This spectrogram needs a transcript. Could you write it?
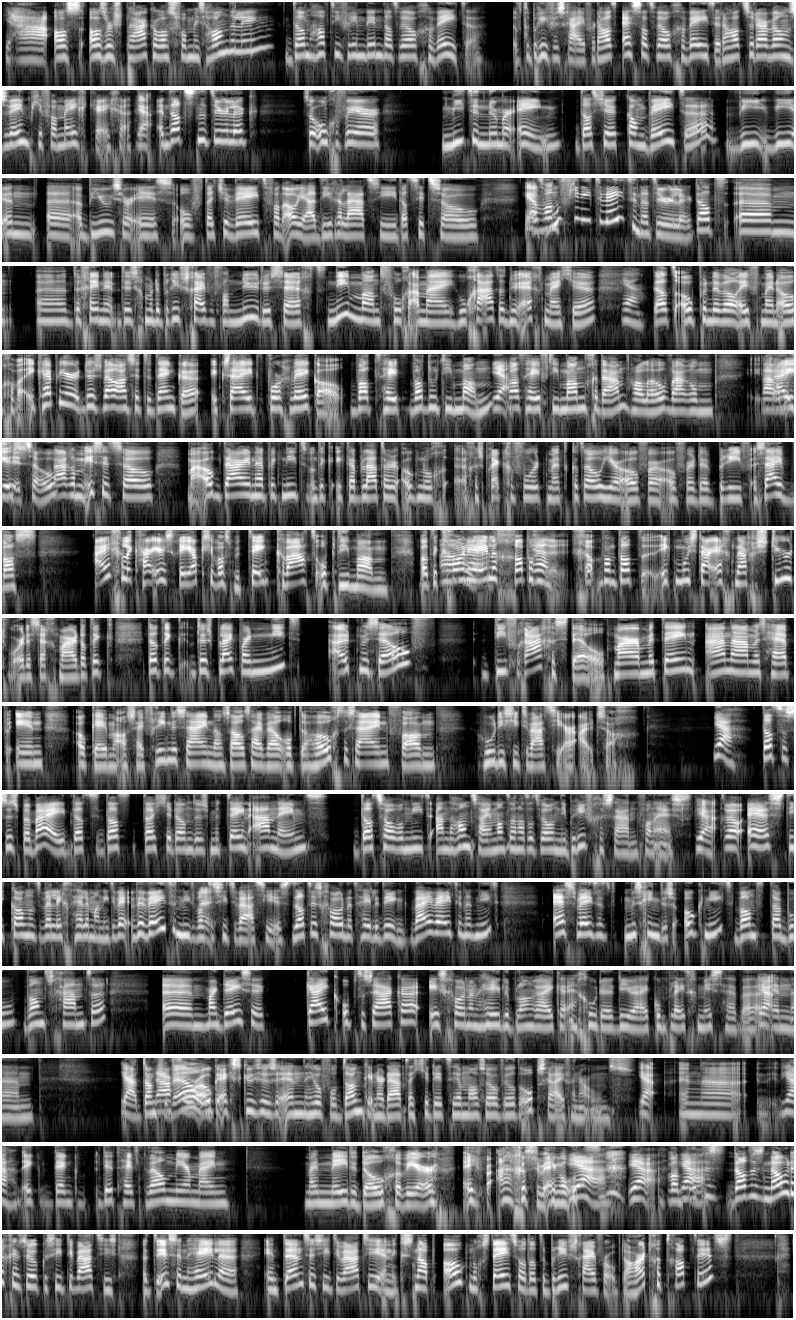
Ja, als, als er sprake was van mishandeling, dan had die vriendin dat wel geweten. Of de brievenschrijver, dan had S dat wel geweten. Dan had ze daar wel een zweempje van meegekregen. Ja. En dat is natuurlijk zo ongeveer mythe nummer één. Dat je kan weten wie, wie een eh, abuser is. Of dat je weet van, oh ja, die relatie, dat zit zo. Ja, dat want hoef je niet te weten natuurlijk. dat ehm, eh, degene, dus zeg maar de briefschrijver van nu dus zegt... niemand vroeg aan mij, hoe gaat het nu echt met je? Ja. Dat opende wel even mijn ogen. Ik heb hier dus wel aan zitten denken. Ik zei vorige week al, wat, heeft, wat doet die man? Ja. Wat heeft die man gedaan? Hallo, waarom... Waarom zij is dit zo? Waarom is dit zo? Maar ook daarin heb ik niet... Want ik, ik heb later ook nog een gesprek gevoerd met Cato hierover, over de brief. En zij was... Eigenlijk haar eerste reactie was meteen kwaad op die man. Wat ik Oh, gewoon een hele grappige... Ja. grap- want dat, ik moest daar echt naar gestuurd worden, zeg maar. Dat ik, dat ik dus blijkbaar niet uit mezelf die vragen stel. Maar meteen aannames heb in... Oké, maar als zij vrienden zijn... dan zal zij wel op de hoogte zijn van hoe die situatie eruit zag. Ja, dat is dus bij mij. Dat, dat, dat je dan dus meteen aanneemt, dat zal wel niet aan de hand zijn. Want dan had het wel in die brief gestaan van S. Ja, Terwijl S, die kan het wellicht helemaal niet weten. We weten niet wat Nee. de situatie is. Dat is gewoon het hele ding. Wij weten het niet. S weet het misschien dus ook niet, want taboe, want schaamte. Ehm, maar deze kijk op de zaken is gewoon een hele belangrijke en goede die wij compleet gemist hebben. Ja. En ehm, ja dankjewel. daarvoor ook excuses en heel veel dank inderdaad dat je dit helemaal zo wilde opschrijven naar ons. Ja, en eh, ja, ik denk, dit heeft wel meer mijn, mijn mededogen weer even aangezwengeld. Ja, ja. Want ja. dat, is, dat is nodig in zulke situaties. Het is een hele intense situatie. En ik snap ook nog steeds wel dat de briefschrijver op de hart getrapt is.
